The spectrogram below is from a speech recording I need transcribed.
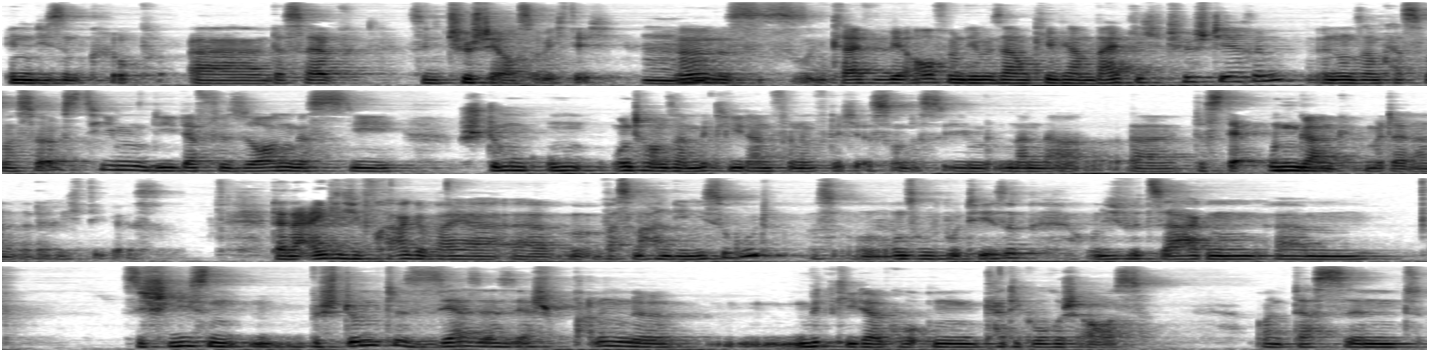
in diesem Club. Äh, deshalb sind Türsteher auch so wichtig. Mhm. Ne? Das greifen wir auf, indem wir sagen, okay, wir haben weibliche Türsteherinnen in unserem Customer Service Team, die dafür sorgen, dass die Stimmung um, unter unseren Mitgliedern vernünftig ist und dass sie miteinander, äh, dass der Umgang miteinander der richtige ist. Deine eigentliche Frage war ja, äh, was machen die nicht so gut? Was ist unsere Hypothese? Und ich würde sagen, ähm, sie schließen bestimmte sehr, sehr, sehr spannende Mitgliedergruppen kategorisch aus. Und das sind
